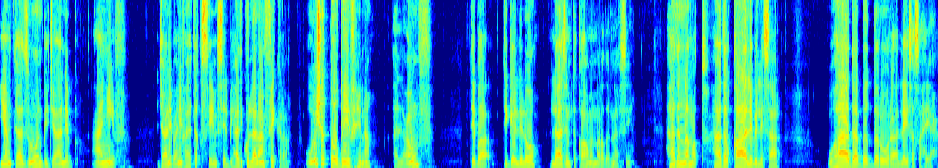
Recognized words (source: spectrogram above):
يمتازون بجانب عنيف. جانب عنيف هذا تقسيم سلبي. هذه كلها الآن فكرة. وإيش التوظيف هنا؟ العنف تبغى تقلله لازم تقاوم المرض النفسي. هذا النمط هذا القالب اللي صار. وهذا بالضرورة ليس صحيح.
